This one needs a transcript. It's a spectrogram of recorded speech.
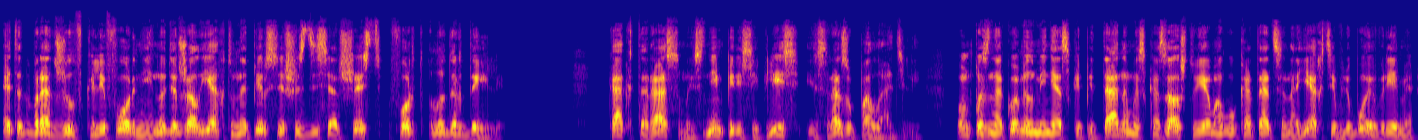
Этот брат жил в Калифорнии, но держал яхту на пирсе 66 в форт Лодердейле. Как-то раз мы с ним пересеклись и сразу поладили. Он познакомил меня с капитаном и сказал, что я могу кататься на яхте в любое время,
